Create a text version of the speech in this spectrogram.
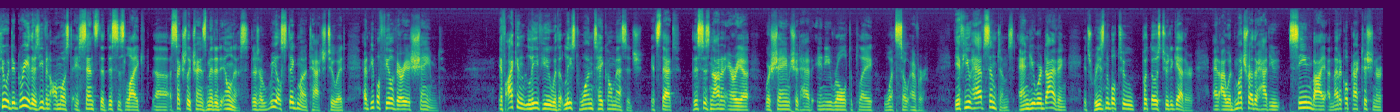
To a degree, there's even almost a sense that this is like uh, a sexually transmitted illness. There's a real stigma attached to it, and people feel very ashamed. If I can leave you with at least one take home message, it's that this is not an area where shame should have any role to play whatsoever. If you have symptoms and you were diving, it's reasonable to put those two together. And I would much rather have you seen by a medical practitioner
